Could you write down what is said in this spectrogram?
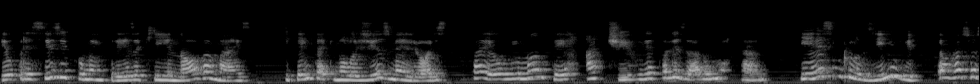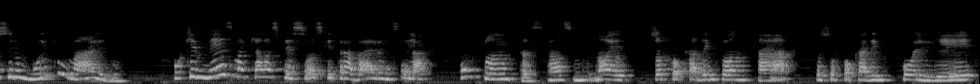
Eu preciso ir para uma empresa que inova mais, que tem tecnologias melhores para eu me manter ativo e atualizado no mercado. E esse, inclusive, é um raciocínio muito válido, porque mesmo aquelas pessoas que trabalham, sei lá, com plantas. Então, assim, não, eu sou focada em plantar, eu sou focada em colher,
